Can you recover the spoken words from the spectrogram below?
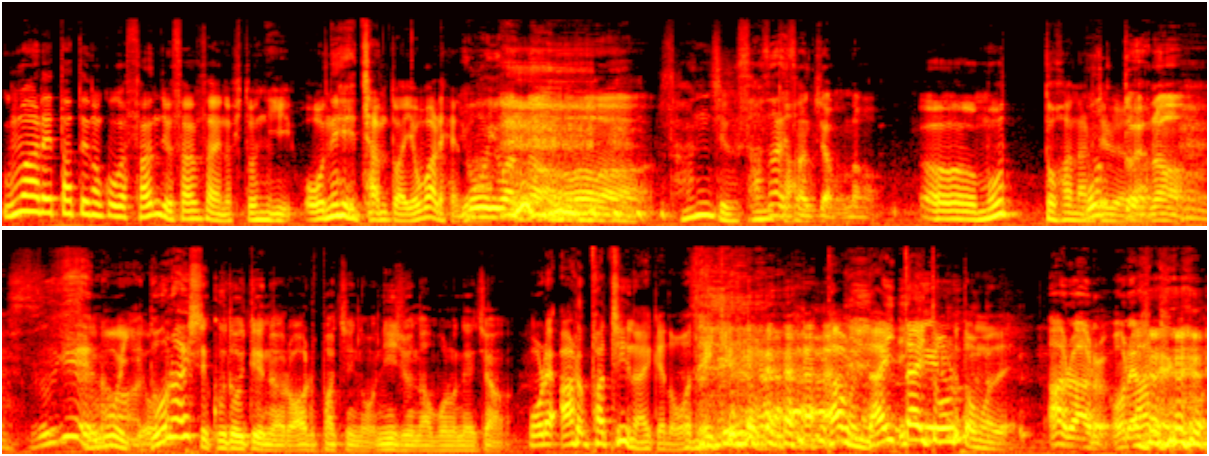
生まれたての子が33歳の人にお姉ちゃんとは呼ばれへんな。よう言わんな。33か。サザエさんちやもんなもっと離れもてるよっとやな。すげえな。すごいよ。どないして口説いてんの？やろアルパチーノ？二十何本の姉ちゃん。俺アルパチーノやけどできると思う多分大体通ると思うで。あるある。俺ある。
